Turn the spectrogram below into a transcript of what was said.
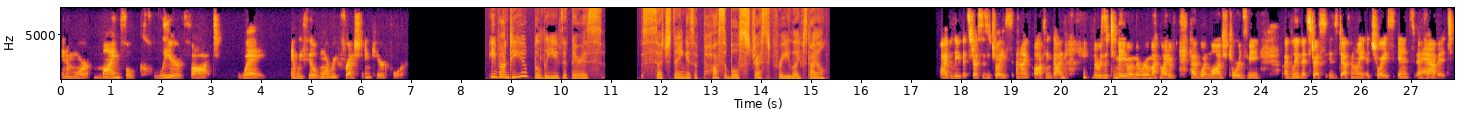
in a more mindful, clear thought way and we feel more refreshed and cared for. Yvonne, do you believe that there is such thing as a possible stress-free lifestyle? I believe that stress is a choice, and I've often gotten, there was a tomato in the room, I might have had one launched towards me. I believe that stress is definitely a choice and it's a habit.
